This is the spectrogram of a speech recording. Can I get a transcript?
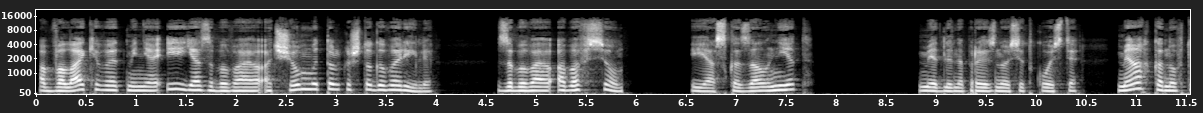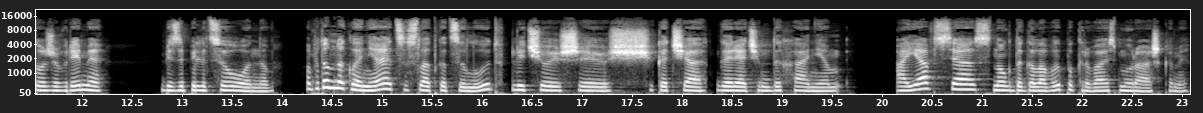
обволакивает меня, и я забываю, о чем мы только что говорили. Забываю обо всем. Я сказал «нет», — медленно произносит Костя, мягко, но в то же время безапелляционно а потом наклоняется, сладко целует в плечо и шею, щекоча горячим дыханием, а я вся с ног до головы покрываюсь мурашками.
